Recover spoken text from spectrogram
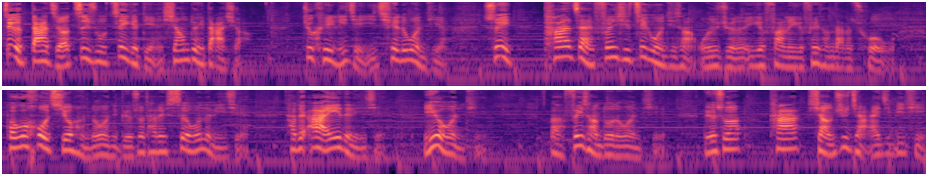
这个大家只要记住这个点相对大小，就可以理解一切的问题啊。所以他在分析这个问题上，我就觉得一个犯了一个非常大的错误。包括后期有很多问题，比如说他对色温的理解，他对 RA 的理解也有问题啊，非常多的问题。比如说他想去讲 IGBT，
